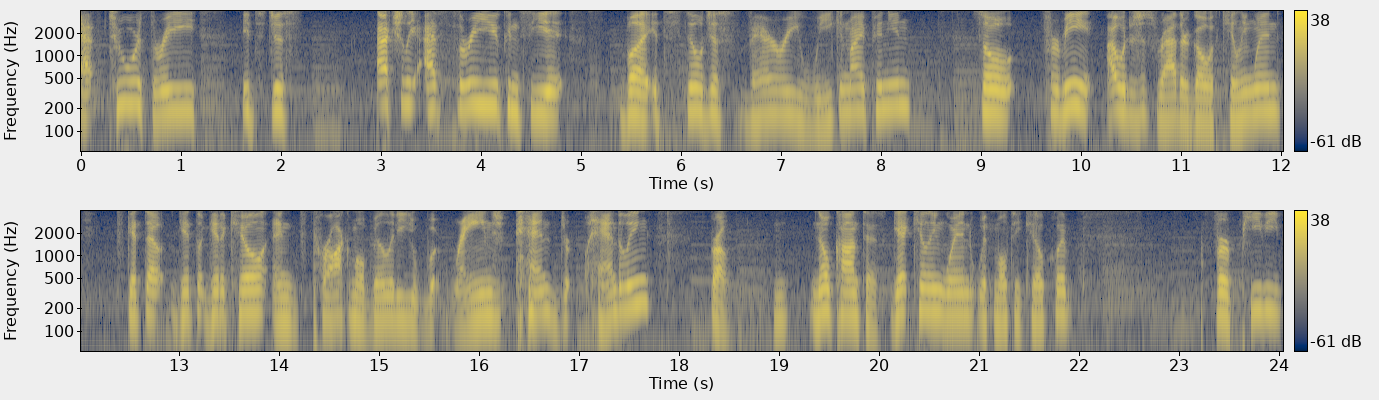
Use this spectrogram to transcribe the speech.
At two or three, it's just actually at three you can see it, but it's still just very weak in my opinion. So for me, I would just rather go with Killing Wind, get that get the, get a kill and proc mobility, range, and handling, bro no contest. Get Killing Wind with multi-kill clip. For PV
